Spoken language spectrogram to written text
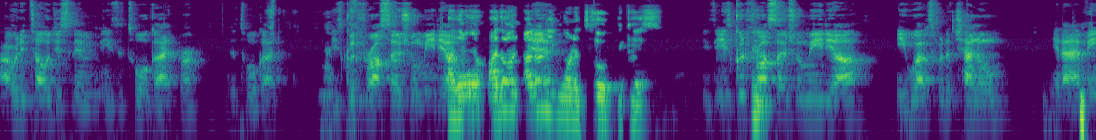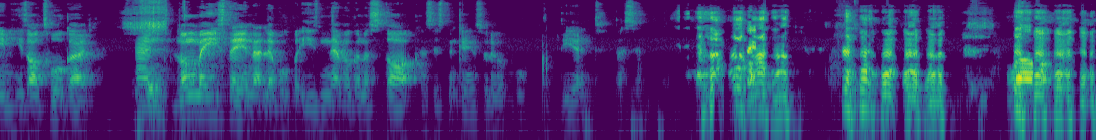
I already told you, Slim. He's a tour guide, bro. He's a tour guide. He's good for our social media. I don't. I don't. I don't Yeah. even want to talk because He's, he's good for our social media. He works for the channel. You know what I mean? He's our tour guide. And long may he stay in that level, but he's never going to start consistent games for Liverpool. The end. That's it. Well,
